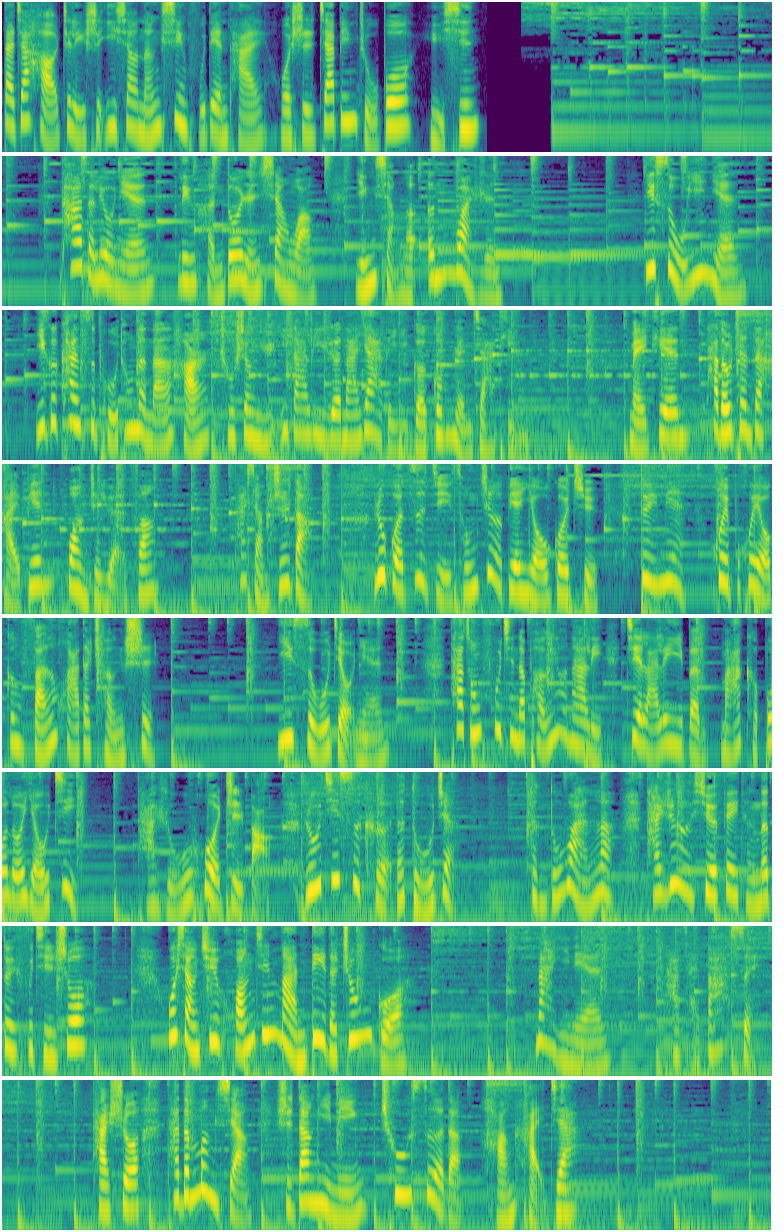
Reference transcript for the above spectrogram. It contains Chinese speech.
大家好，这里是易效能幸福电台，我是嘉宾主播雨欣。他的六年令很多人向往，影响了 N 万人。一四五一年，一个看似普通的男孩出生于意大利热那亚的一个工人家庭。每天，他都站在海边望着远方，他想知道，如果自己从这边游过去。对面会不会有更繁华的城市？一四五九年，他从父亲的朋友那里借来了一本《马可·波罗游记》，他如获至宝，如饥似渴地读着。等读完了，他热血沸腾地对父亲说：“我想去黄金满地的中国。”那一年，他才八岁。他说：“他的梦想是当一名出色的。”航海家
